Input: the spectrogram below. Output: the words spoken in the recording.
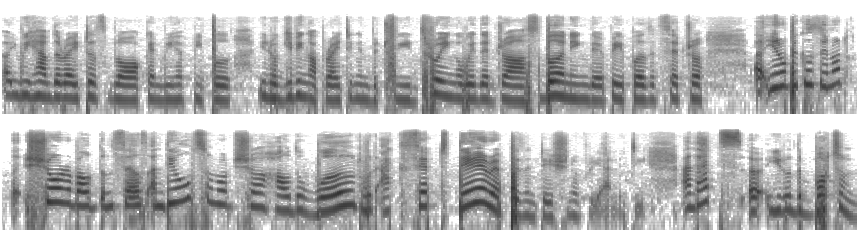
uh, we have the writer's block and we have people, you know, giving up writing in between, throwing away their drafts, burning their papers, etc. Uh, you know, because they're not uh, sure about themselves and they're also not sure how the world would accept their representation of reality. And that's, uh, you know, the bottom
